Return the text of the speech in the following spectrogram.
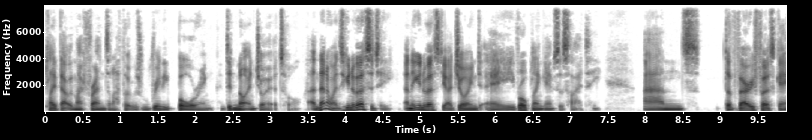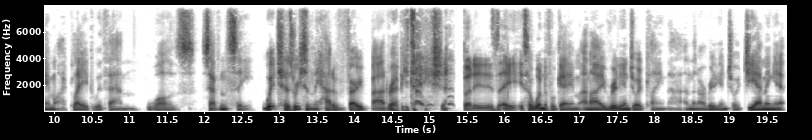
Played that with my friends and I thought it was really boring. Did not enjoy it at all. And then I went to university. And at university, I joined a role playing game society. And the very first game I played with them was Seventh Sea, which has recently had a very bad reputation, but it is a it's a wonderful game, and I really enjoyed playing that. And then I really enjoyed GMing it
